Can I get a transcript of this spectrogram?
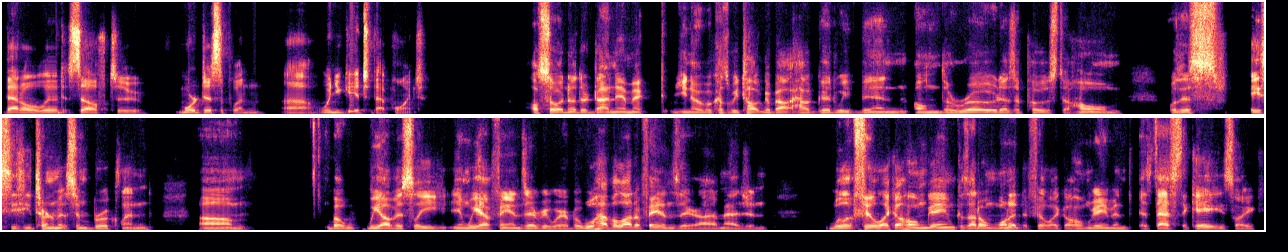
that'll lend itself to more discipline uh, when you get to that point. Also another dynamic, you know, because we talked about how good we've been on the road as opposed to home. Well, this ACC tournament's in Brooklyn. Um, but we obviously, and we have fans everywhere, but we'll have a lot of fans there, I imagine. Will it feel like a home game? Because I don't want it to feel like a home game. And if that's the case, like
